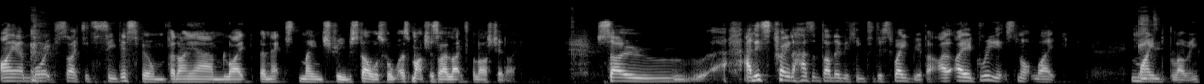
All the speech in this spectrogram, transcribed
I am more excited to see this film than I am like the next mainstream Star Wars film, as much as I liked The Last Jedi. So, and this trailer hasn't done anything to dissuade me. But I, I agree, it's not like mind blowing,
